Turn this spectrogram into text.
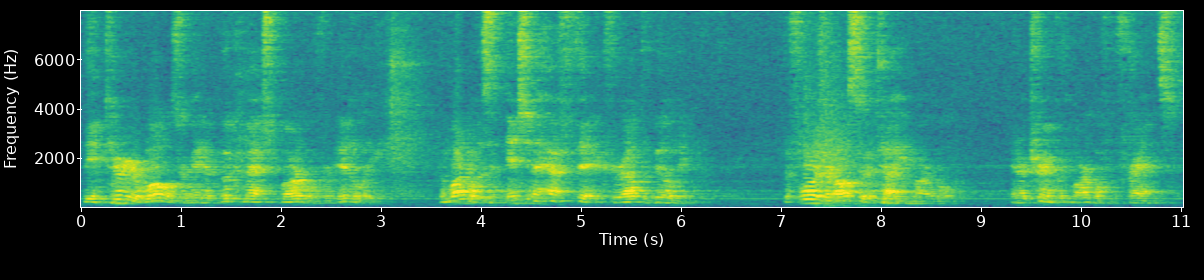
The interior walls are made of book-matched marble from Italy. The marble is an inch and a half thick throughout the building. The floors are also Italian marble and are trimmed with marble from France.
